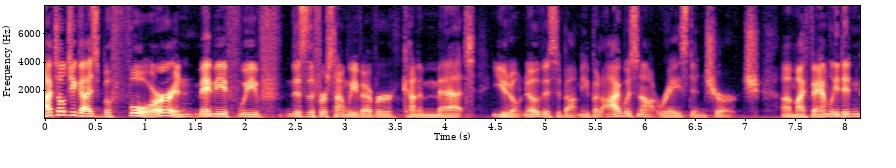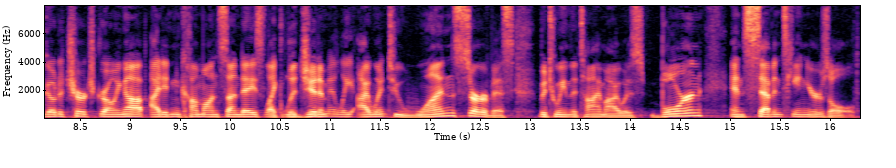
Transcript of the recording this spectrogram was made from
I've told you guys before, and maybe if we've, this is the first time we've ever kind of met, you don't know this about me, but I was not raised in church. Uh, my family didn't go to church growing up. I didn't come on Sundays. Like, legitimately, I went to one service between the time I was born and 17 years old,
